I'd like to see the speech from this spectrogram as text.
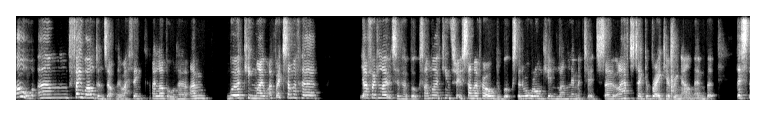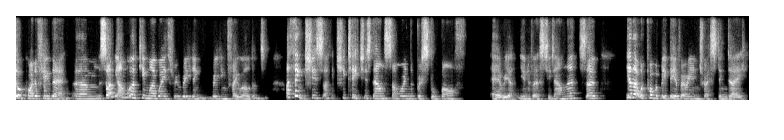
Oh, um, Fay Weldon's up there, I think. I love all her. I'm working my, I've read some of her, yeah, I've read loads of her books. I'm working through some of her older books that are all on Kindle Unlimited. So I have to take a break every now and then, but there's still quite a few there. Um, so I'm, I'm working my way through reading, reading Fay Weldon's. I think she's, I think she teaches down somewhere in the Bristol Bath area university down there. So, yeah, that would probably be a very interesting day.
